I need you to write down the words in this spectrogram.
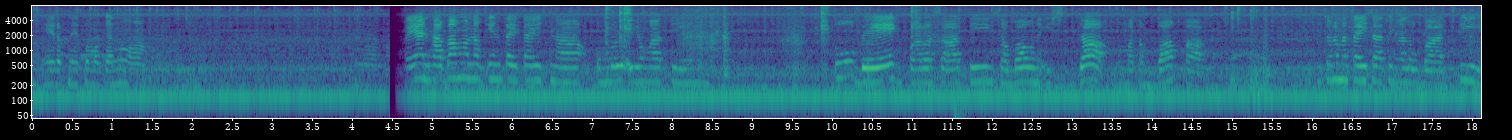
Ang hirap nito magano ah. Ayan, habang naghintay tayo na kumulo yung ating tubig para sa ating sabaw na isda, ng matambaka. Ito naman tayo sa ating alubati.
